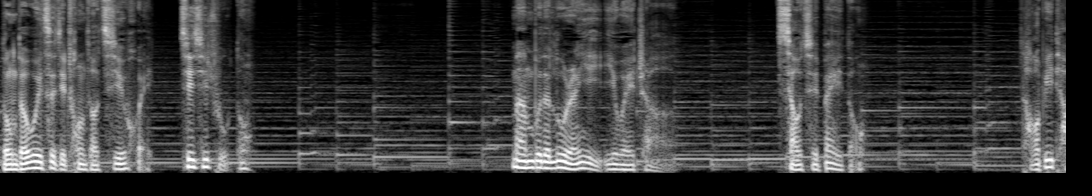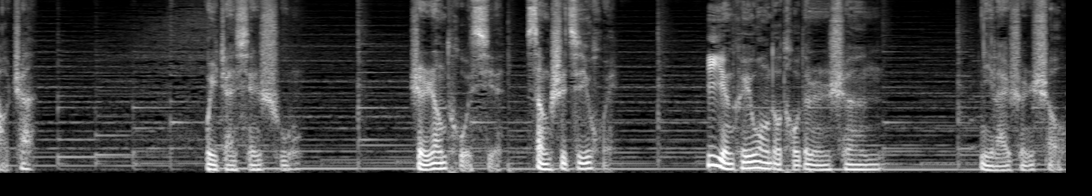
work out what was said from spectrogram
懂得为自己创造机会，积极主动。漫步的路人乙意味着消极被动，逃避挑战。未战先输，忍让妥协，丧失机会，一眼可以望到头的人生，逆来顺受，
